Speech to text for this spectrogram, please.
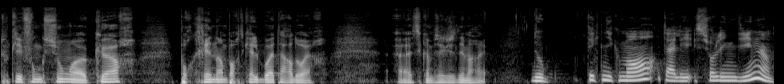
toutes les fonctions cœur pour créer n'importe quelle boîte hardware. c'est comme ça que j'ai démarré. Donc techniquement, tu allé sur LinkedIn,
